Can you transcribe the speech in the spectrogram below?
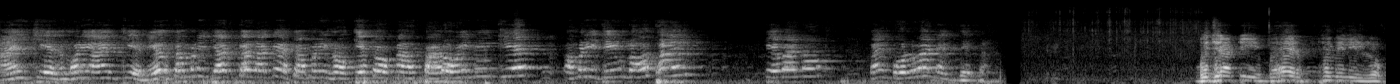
આઈ કે મને આઈ કે ને એવું તમને જાટકા લાગે તમને નો કે તો કાં પારો હોય નહીં કે હમણી જીવ ન થાય કહેવાનો કાંઈ બોલવા નથી દેતા ગુજરાતી મહેર ફેમિલી લોક.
